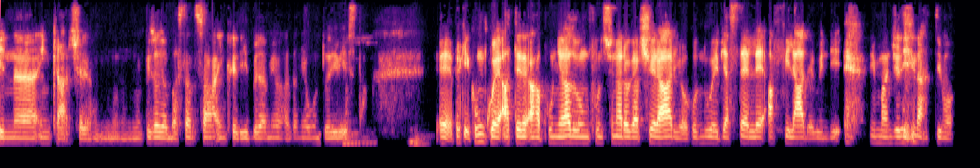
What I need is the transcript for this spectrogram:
in, eh, in carcere. Un, episodio abbastanza incredibile dal mio, dal mio punto di vista. Eh, perché comunque ha, te- ha pugnalato un funzionario carcerario con due piastelle affilate, quindi immaginati un attimo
